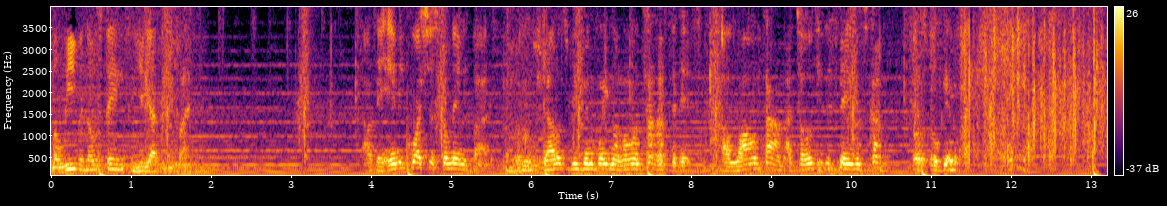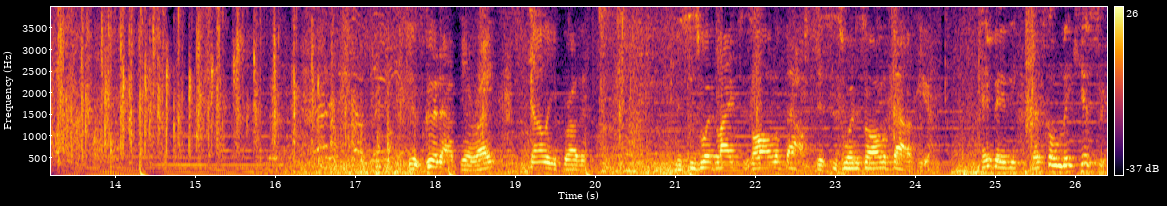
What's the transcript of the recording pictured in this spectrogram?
believe in those things, and you guys will be fine. Are there any questions from anybody? Fellas, we've been waiting a long time for this. A long time. I told you this day was coming. Let's go get them. Feels good out there, right? I'm you, brother. This is what life is all about. This is what it's all about here. Hey, baby, let's go make history.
